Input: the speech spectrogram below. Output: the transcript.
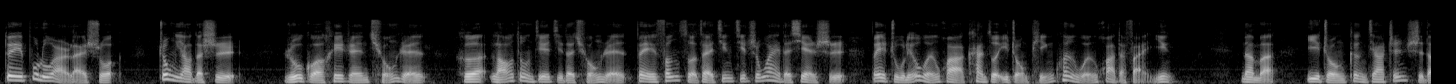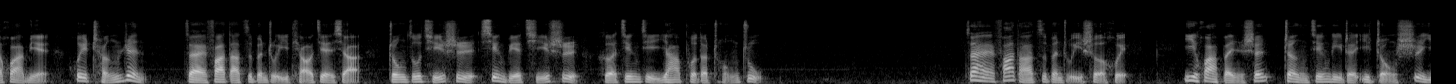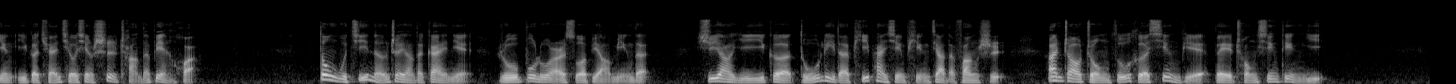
对布鲁尔来说，重要的是，如果黑人穷人和劳动阶级的穷人被封锁在经济之外的现实被主流文化看作一种贫困文化的反应，那么一种更加真实的画面会承认，在发达资本主义条件下，种族歧视、性别歧视和经济压迫的重铸。在发达资本主义社会，异化本身正经历着一种适应一个全球性市场的变化。动物机能这样的概念，如布鲁尔所表明的，需要以一个独立的批判性评价的方式，按照种族和性别被重新定义。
